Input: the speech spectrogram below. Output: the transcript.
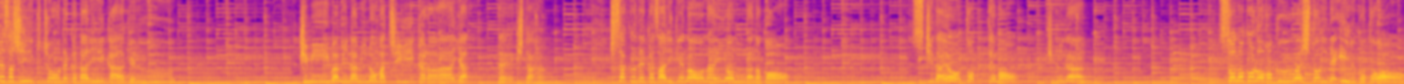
優しい口調で語りかける。君は南の町からやってきた。気さくで飾り気のない女の子。好きだよとっても君が。その頃僕は一人でいることを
